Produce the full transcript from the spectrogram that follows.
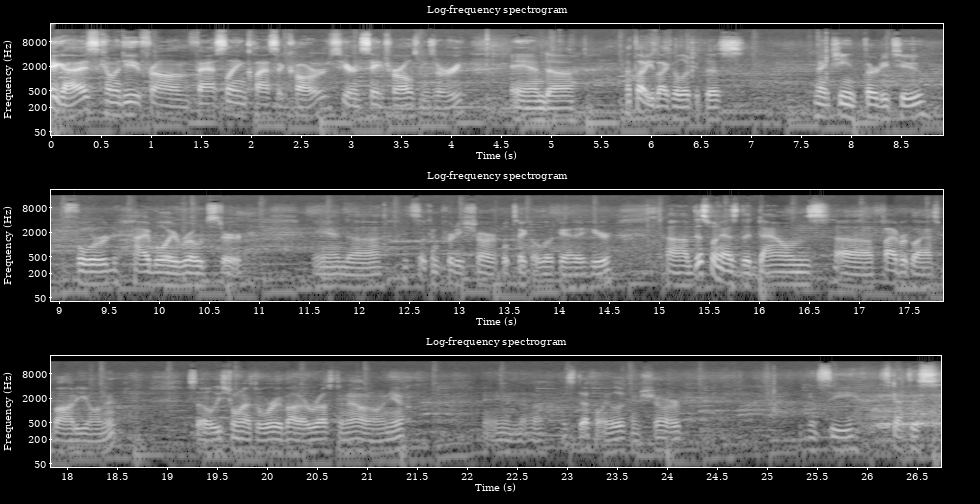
Hey guys, coming to you from Fast Lane Classic Cars here in St. Charles, Missouri. And uh, I thought you'd like a look at this 1932 Ford Highboy Roadster. And uh, it's looking pretty sharp. We'll take a look at it here. Uh, this one has the Downs uh, fiberglass body on it. So at least you won't have to worry about it rusting out on you. And uh, it's definitely looking sharp. You can see it's got this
